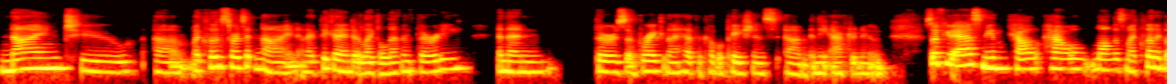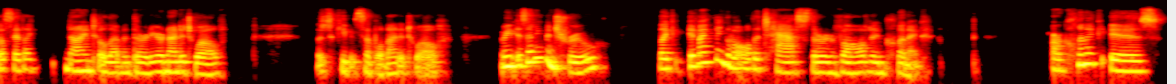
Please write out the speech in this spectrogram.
nine to um, my clinic starts at nine, and I think I end at like eleven thirty, and then there's a break, and then I have a couple patients um, in the afternoon. So if you ask me how how long is my clinic, I'll say like nine to eleven thirty or nine to twelve. Let's just keep it simple, nine to twelve. I mean, is that even true? Like if I think of all the tasks that are involved in clinic, our clinic is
